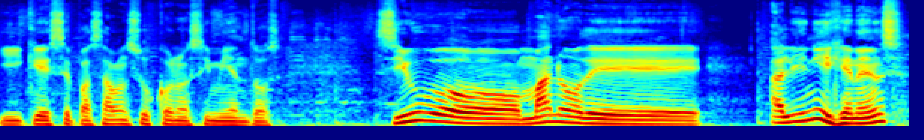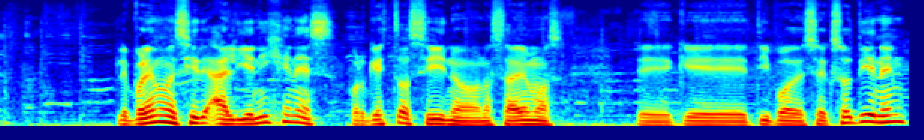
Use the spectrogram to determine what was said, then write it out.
y que se pasaban sus conocimientos. Si hubo mano de alienígenas, le podemos decir alienígenes, porque esto sí no, no sabemos eh, qué tipo de sexo tienen.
